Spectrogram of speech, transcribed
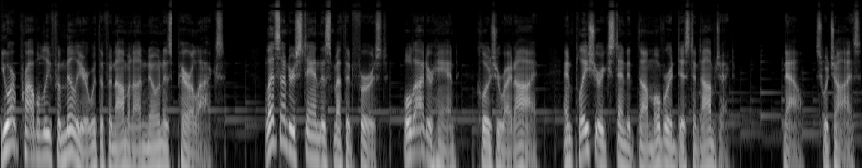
You are probably familiar with the phenomenon known as parallax. Let's understand this method first. Hold out your hand, close your right eye, and place your extended thumb over a distant object. Now, switch eyes,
